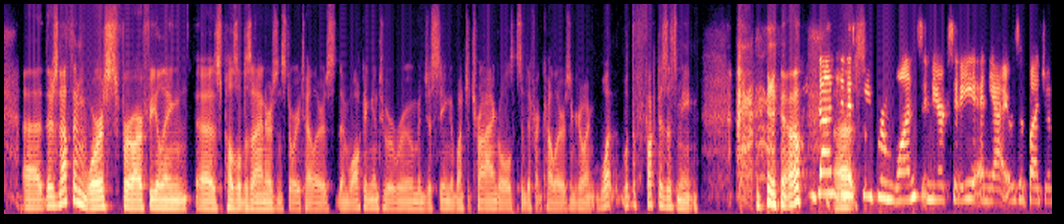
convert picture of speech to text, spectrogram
uh, there's nothing worse for our feeling as puzzle designers and storytellers than walking into a room and just seeing a bunch of triangles and different colors and going, "What? What the fuck does this mean?" you know. I've done an uh, escape room once in New York City, and yeah, it was a bunch of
